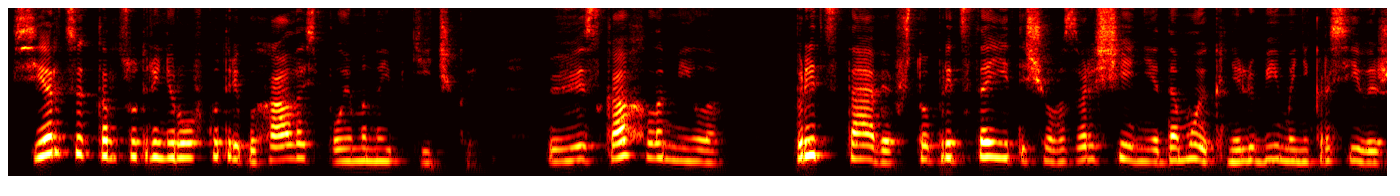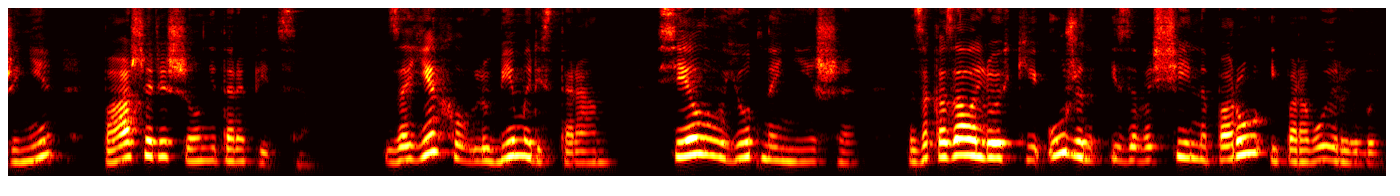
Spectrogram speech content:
Сердце к концу тренировку трепыхалось пойманной птичкой. В висках ломило. Представив, что предстоит еще возвращение домой к нелюбимой некрасивой жене, Паша решил не торопиться. Заехал в любимый ресторан, сел в уютной нише, заказал легкий ужин из овощей на пару и паровой рыбы.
